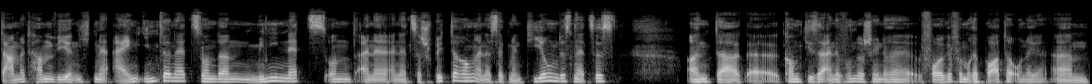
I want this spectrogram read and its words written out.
damit haben wir nicht mehr ein Internet, sondern Mininetz und eine, eine Zersplitterung, eine Segmentierung des Netzes. Und da äh, kommt diese eine wunderschöne Folge vom Reporter ohne ähm,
